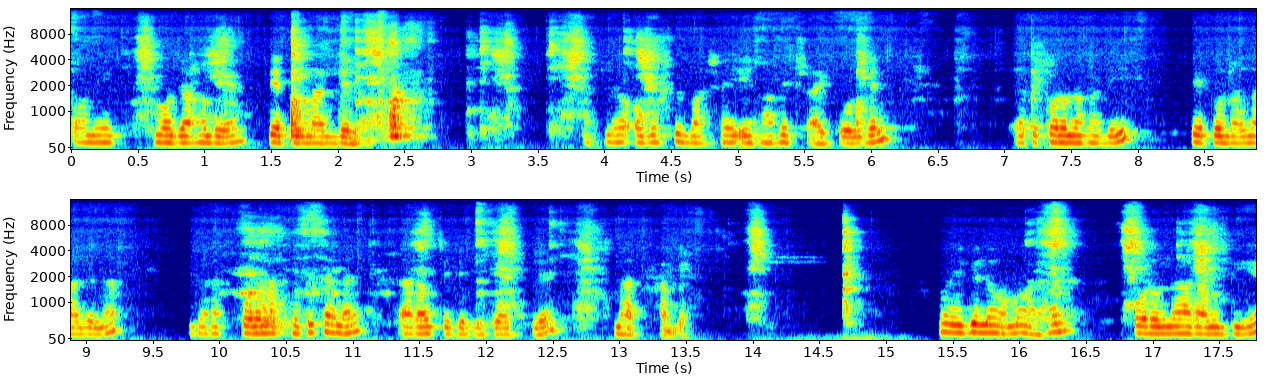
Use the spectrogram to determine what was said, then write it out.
অনেক মজা হবে পেতে লাগবে না। আপনারা অবশ্যই বাসায় এভাবে ট্রাই করবেন। যাতে করোনা ভাবেই পেতো না লাগে না। যারা করোনা খেতে চায় না, তারাও চেটে পুটে আসলে ভাত খাবে। হয়ে গেল আমার করোনা আর আলু দিয়ে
